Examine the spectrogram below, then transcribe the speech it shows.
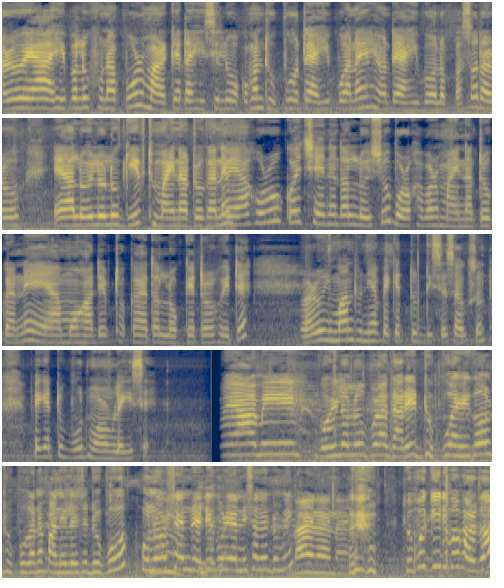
আৰু এয়া আহি পালোঁ সোণাপুৰ মাৰ্কেট আহিছিলোঁ অকণমান ধুপুহঁতে আহি পোৱা নাই সিহঁতে আহিব অলপ পাছত আৰু এয়া লৈ ল'লোঁ গিফ্ট মাইনাটোৰ কাৰণে। এয়া সৰুকৈ চেইন এডাল লৈছোঁ বৰষাবাৰ মাইনাটোৰ কাৰণে এয়া মহাদেৱ থকা এটা লকেটৰ সৈতে। আৰু ইমান ধুনীয়া পেকেটটোত দিছে চাওকচোন পেকেটটো বহুত মৰম লাগিছে। এয়া আমি বহি ল'লোঁ পূৰা গাড়ীত ধুপু আহি গ'ল ধুপু কাৰণে পানী লৈছে। ধুপু সোণৰ চেইন ৰেডি কৰি আনিছানে তুমি? নাই নাই নাই। ধুপু কি দিব ভাৰ্গৱ?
